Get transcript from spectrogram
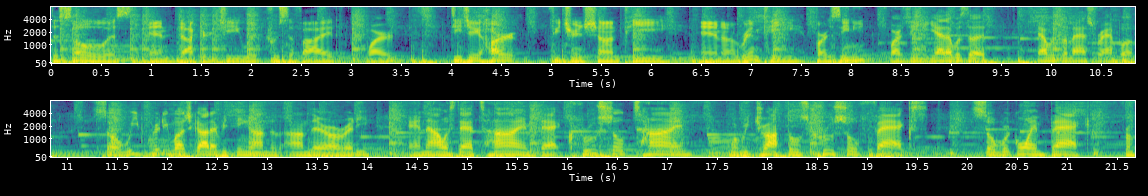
the soloist, and Dr. G with Crucified. Word. DJ Hart featuring Sean P and uh, Rim P, Barzini. Barzini. Yeah, that was the that was the last wrap up. So we pretty much got everything on the, on there already. And now it's that time, that crucial time where we drop those crucial facts. So we're going back from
